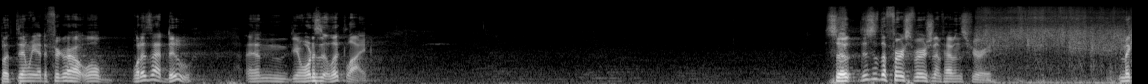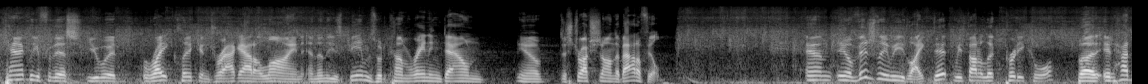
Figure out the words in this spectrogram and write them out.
But then we had to figure out, well, what does that do? And you know, what does it look like? So this is the first version of Heaven's Fury. Mechanically for this, you would right click and drag out a line, and then these beams would come raining down, you know, destruction on the battlefield. And you know, visually we liked it. We thought it looked pretty cool, but it had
